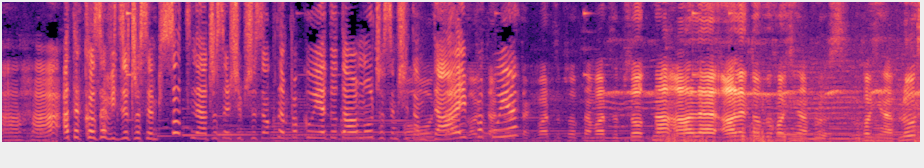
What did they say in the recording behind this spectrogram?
Tak, Aha, a ta koza widzę czasem psotna, czasem się przez okno pakuje do domu, czasem się tam Oj, dalej tak, oj, pakuje. Tak, tak, tak, bardzo psotna, bardzo psotna, ale, ale to wychodzi na plus. Wychodzi na plus.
